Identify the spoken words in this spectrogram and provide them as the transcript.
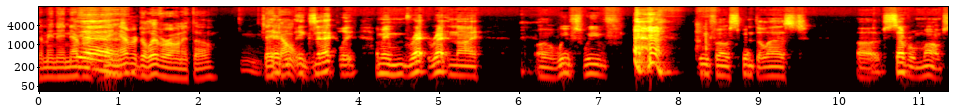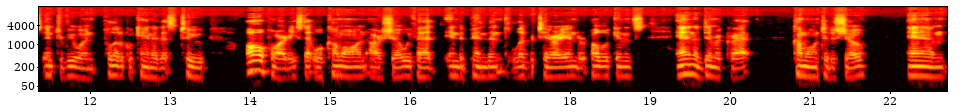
I mean, they never they never deliver on it though. They Yeah, don't. exactly. I mean, Rhett, Rhett and I, uh, we've we've we've uh, spent the last uh, several months interviewing political candidates to all parties that will come on our show. We've had independent, libertarian, Republicans, and a Democrat come on to the show, and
